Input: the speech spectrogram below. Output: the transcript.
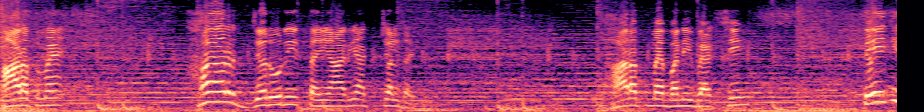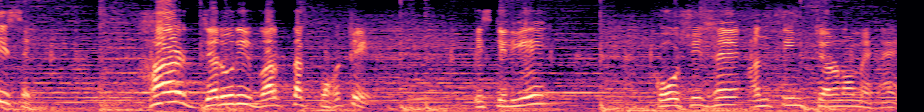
भारत में हर ज़रूरी तैयारियाँ चल रही हैं। भारत में बनी वैक्सीन तेज़ी से हर ज़रूरी वर्ग तक पहुँचे। इसके लिए कोशिशें अंतिम चरणों में हैं।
